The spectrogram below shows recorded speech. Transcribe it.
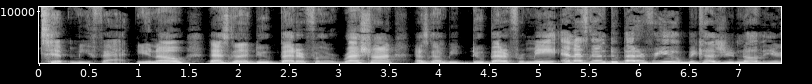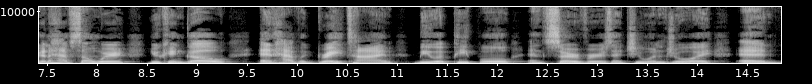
tip me fat. You know, that's going to do better for the restaurant. That's going to be do better for me. And that's going to do better for you because you know that you're going to have somewhere you can go and have a great time, be with people and servers that you enjoy and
